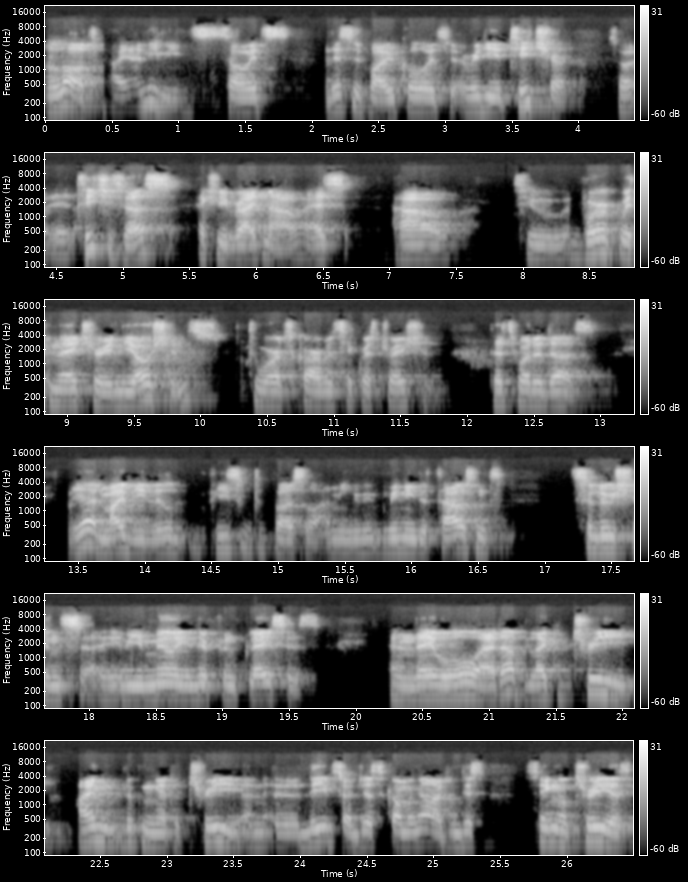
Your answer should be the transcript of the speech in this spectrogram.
A lot by any means. So it's this is why we call it really a teacher. So it teaches us actually right now as how to work with nature in the oceans towards carbon sequestration. That's what it does. Yeah, it might be a little piece of the puzzle. I mean, we, need a thousand solutions, maybe a million different places, and they will all add up. Like a tree, I'm looking at a tree, and the leaves are just coming out, and this single tree is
